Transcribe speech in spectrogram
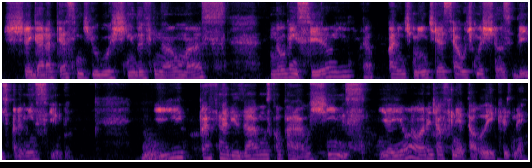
chegaram até a sentir o gostinho da final, mas não venceram e aparentemente essa é a última chance deles para vencer, né? E para finalizar, vamos comparar os times. E aí é uma hora de alfinetar o Lakers, né?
